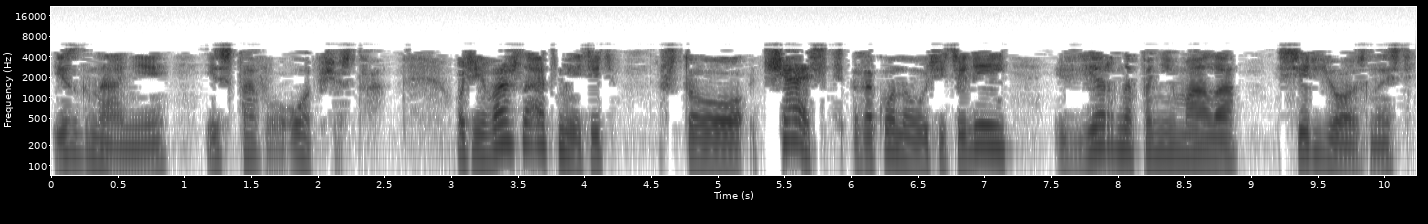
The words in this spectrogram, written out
изгнание из того общества. Очень важно отметить, что часть закона учителей верно понимала серьезность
